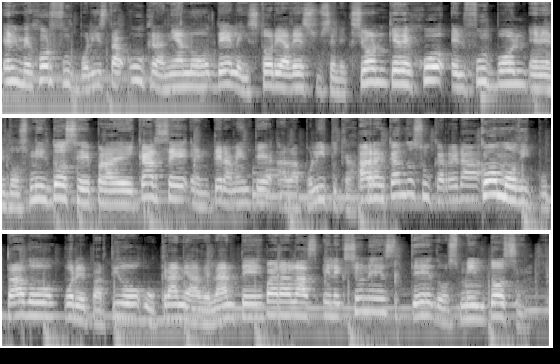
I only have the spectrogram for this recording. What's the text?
el mejor futbolista ucraniano de la historia de su selección, que dejó el fútbol en el 2012 para dedicarse enteramente a la política, arrancando su carrera como diputado por el partido Ucrania Adelante para las elecciones de 2012.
